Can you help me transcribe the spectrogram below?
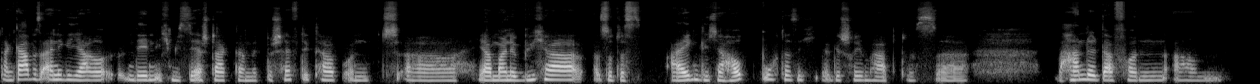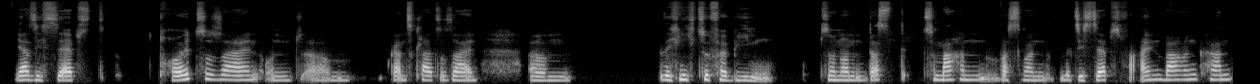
dann gab es einige Jahre, in denen ich mich sehr stark damit beschäftigt habe und äh, ja, meine Bücher, also das eigentliche Hauptbuch, das ich äh, geschrieben habe, das äh, handelt davon, ähm, ja, sich selbst treu zu sein und ähm, ganz klar zu sein, ähm, sich nicht zu verbiegen, sondern das zu machen, was man mit sich selbst vereinbaren kann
